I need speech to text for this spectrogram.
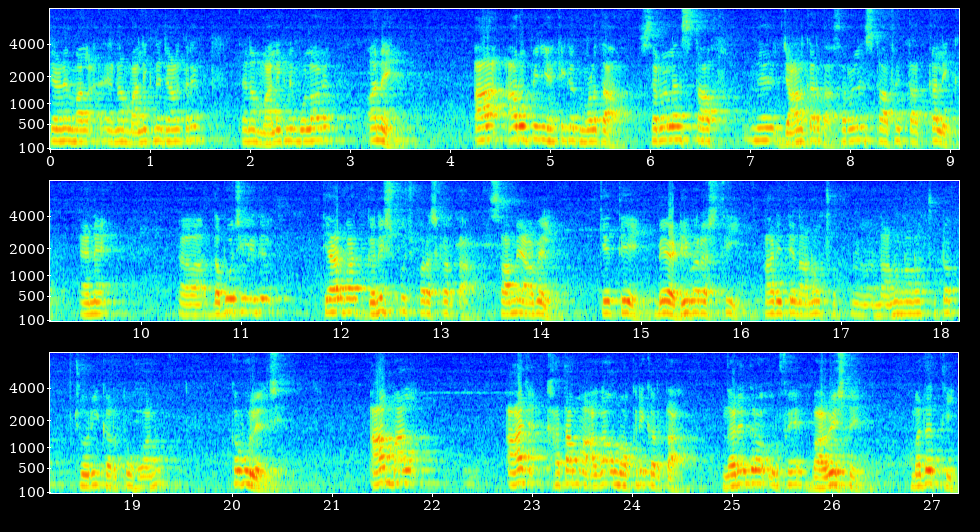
તેણે માલ, એના માલિકને જાણ કરેલ, તેના માલિકને બોલાવે અને આ આરોપીની હકીકત મળતા સર્વેલન્સ સ્ટાફને જાણ કરતા સર્વેલન્સ સ્ટાફે તાત્કાલિક એને દબોચી લીધે ત્યારબાદ ઘનિષ્ઠ પૂછપરછ કરતા સામે આવેલ કે તે બે અઢી વર્ષથી આ રીતે નાનો નાનો નાનો છૂટક ચોરી કરતો હોવાનું કબૂલેલ છે. આ માલ આ જ ખાતામાં અગાઉ નોકરી કરતા નરેન્દ્ર ઉર્ફે ભાવેશને મદદથી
